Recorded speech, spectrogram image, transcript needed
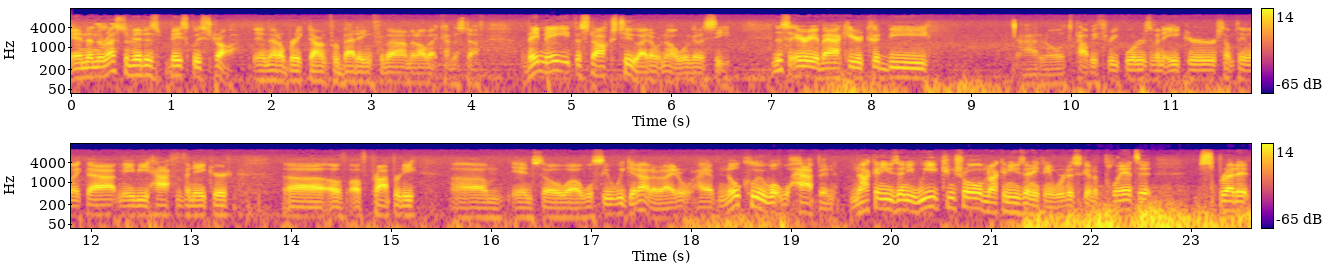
And then the rest of it is basically straw, and that'll break down for bedding for them and all that kind of stuff. They may eat the stalks too, I don't know, we're going to see. This area back here could be, I don't know, it's probably three quarters of an acre or something like that, maybe half of an acre uh, of, of property. Um, and so uh, we'll see what we get out of it. I don't. I have no clue what will happen. I'm not going to use any weed control. I'm not going to use anything. We're just going to plant it, spread it,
